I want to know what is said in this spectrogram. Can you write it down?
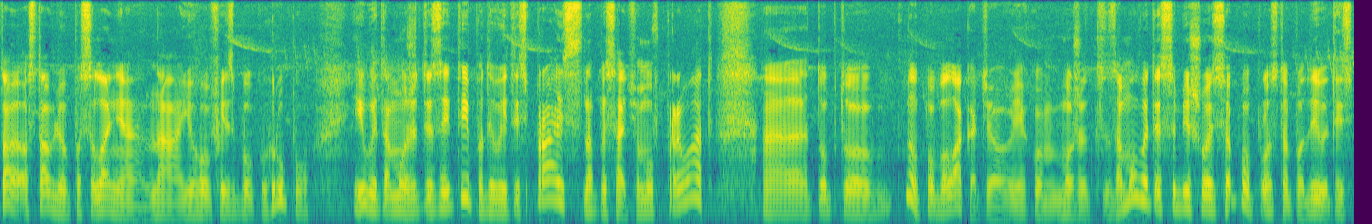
оставлю посилання на його Фейсбук-групу, і ви там можете зайти, подивитись прайс, написати йому в приват. Е, тобто, ну, побалакати, о, яко може замовити собі щось, або просто подивитись,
